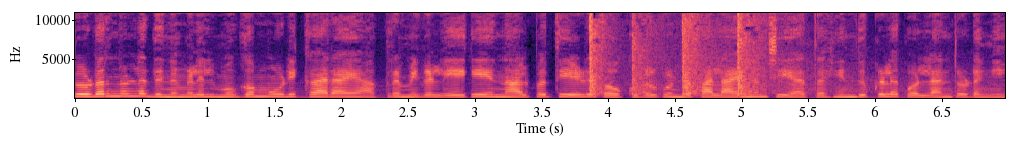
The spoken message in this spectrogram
തുടർന്നുള്ള ദിനങ്ങളിൽ മുഖം മൂടിക്കാരായ അക്രമികൾ എ കെ നാൽപ്പത്തിയേഴ് തോക്കുകൾ കൊണ്ട് പലായനം ചെയ്യാത്ത ഹിന്ദുക്കളെ കൊല്ലാൻ തുടങ്ങി.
